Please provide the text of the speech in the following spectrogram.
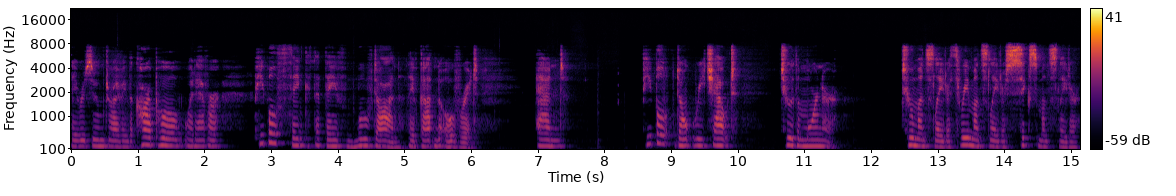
they resume driving the carpool, whatever, people think that they've moved on, they've gotten over it and people don't reach out to the mourner two months later, three months later, six months later.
